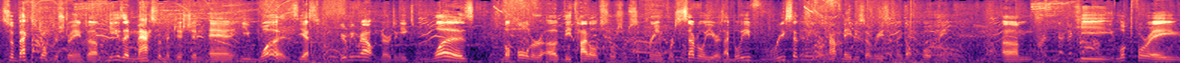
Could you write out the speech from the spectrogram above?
So back to Doctor Strange. Um, he is a master magician, and he was, yes, hear me out, nerds and geeks, was the holder of the title of Sorcerer Supreme for several years. I believe recently, or not maybe so recently, don't quote me. Um, he looked for a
